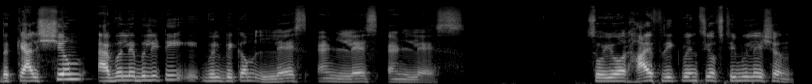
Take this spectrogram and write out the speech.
the calcium availability will become less and less and less. So, your high frequency of stimulation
